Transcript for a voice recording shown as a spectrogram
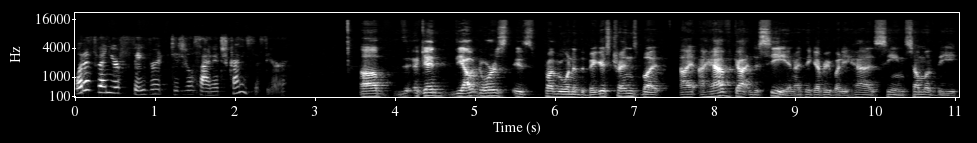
what has been your favorite digital signage trends this year? Uh, again, the outdoors is probably one of the biggest trends, but I, I have gotten to see, and I think everybody has seen some of the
